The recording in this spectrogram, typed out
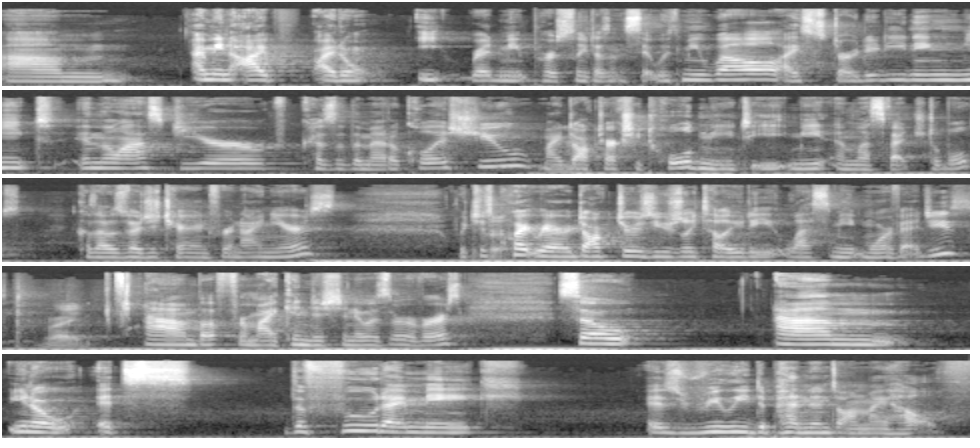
Um, I mean, I I don't eat red meat personally. Doesn't sit with me well. I started eating meat in the last year because of the medical issue. My doctor actually told me to eat meat and less vegetables because I was vegetarian for nine years, which is quite rare. Doctors usually tell you to eat less meat, more veggies. Right. Um, but for my condition, it was the reverse. So, um, you know, it's the food I make is really dependent on my health.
